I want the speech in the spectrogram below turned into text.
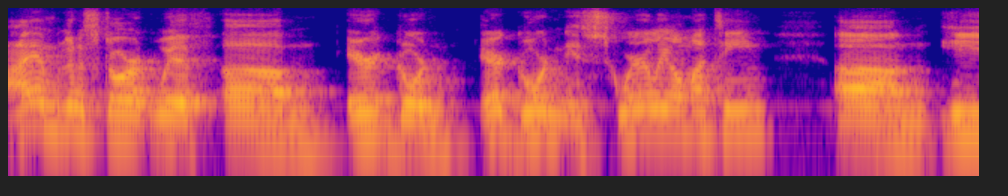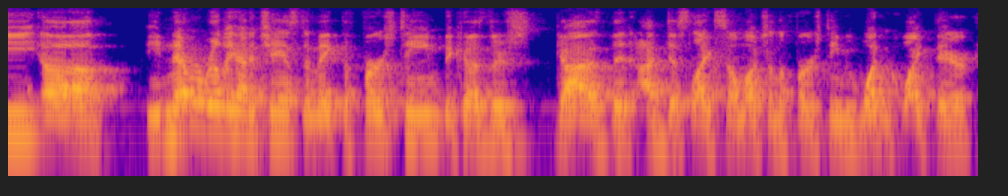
I am going to start with um, Eric Gordon. Eric Gordon is squarely on my team. Um, he uh, he never really had a chance to make the first team because there's guys that I dislike so much on the first team. He wasn't quite there.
